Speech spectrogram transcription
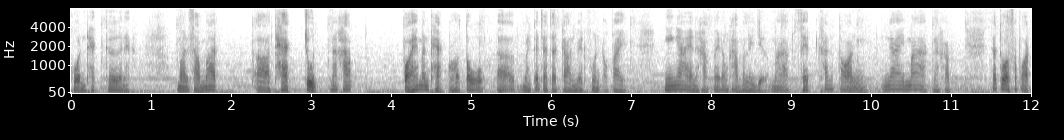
Cone Tagger เนี่ยมันสามารถแท็กจุดนะครับปล่อยให้มันแท็กออโต้แล้วมันก็จะจัดการเม็ดฝุ่นออกไป ง่ายๆนะครับ ไม่ต้องทำอะไรเยอะมาก เซตขั้นตอนง่ายมากนะครับ และตัว Sport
